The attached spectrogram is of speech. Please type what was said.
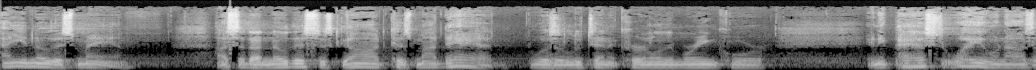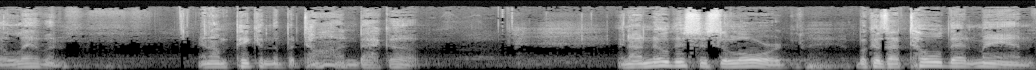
How you know this man? I said, I know this is God because my dad was a lieutenant colonel in the Marine Corps. And he passed away when I was 11. And I'm picking the baton back up. And I know this is the Lord because I told that man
